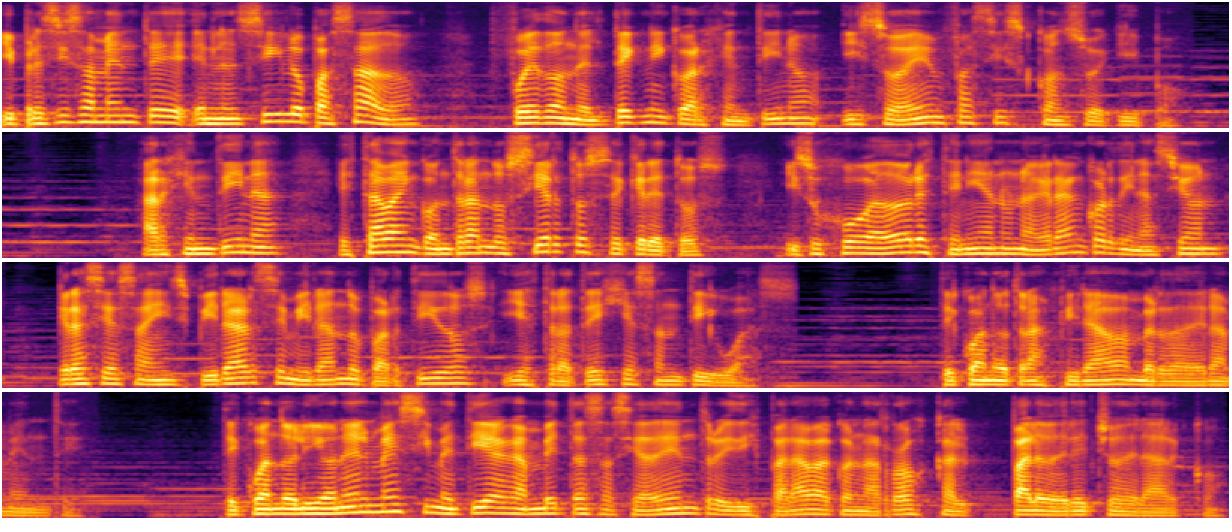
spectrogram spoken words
Y precisamente en el siglo pasado fue donde el técnico argentino hizo énfasis con su equipo. Argentina estaba encontrando ciertos secretos y sus jugadores tenían una gran coordinación gracias a inspirarse mirando partidos y estrategias antiguas, de cuando transpiraban verdaderamente, de cuando Lionel Messi metía gambetas hacia adentro y disparaba con la rosca al palo derecho del arco,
